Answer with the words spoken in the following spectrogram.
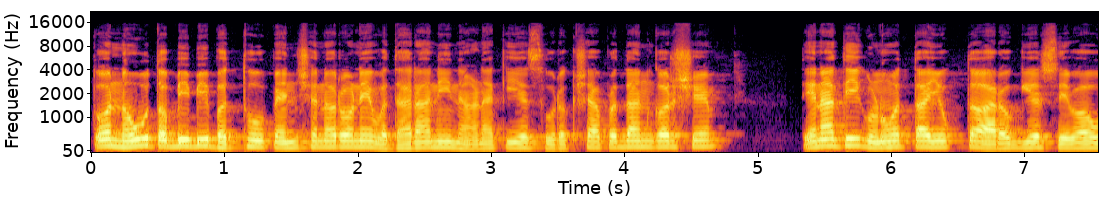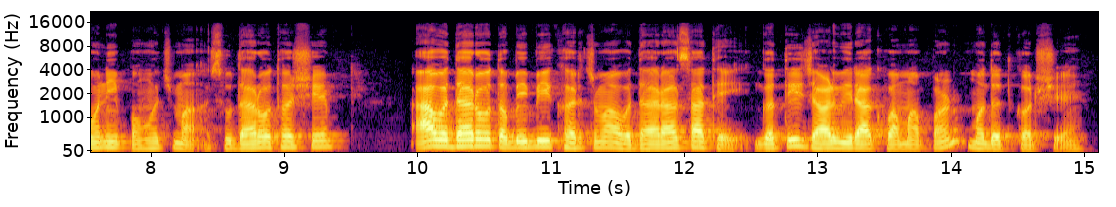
તો નવું તબીબી ભથ્થું પેન્શનરોને વધારાની નાણાકીય સુરક્ષા પ્રદાન કરશે. તેનાથી ગુણવત્તાયુક્ત આરોગ્ય સેવાઓની પહોંચમાં સુધારો થશે. આ વધારો તબીબી ખર્ચમાં વધારા સાથે ગતિ જાળવી રાખવામાં પણ મદદ કરશે.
